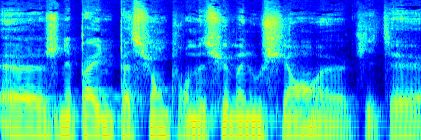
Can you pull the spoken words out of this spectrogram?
Euh, je n'ai pas une passion pour Monsieur Manouchian, euh, qui était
